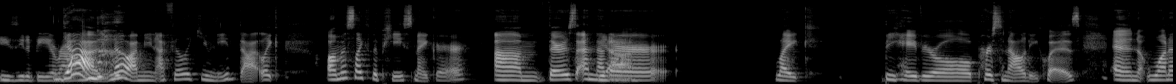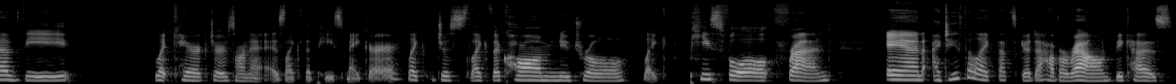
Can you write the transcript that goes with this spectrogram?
easy to be around. Yeah, no, I mean, I feel like you need that. Like almost like the peacemaker um, there's another yeah. like behavioral personality quiz, and one of the like characters on it is like the peacemaker, like just like the calm, neutral, like peaceful friend. And I do feel like that's good to have around because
